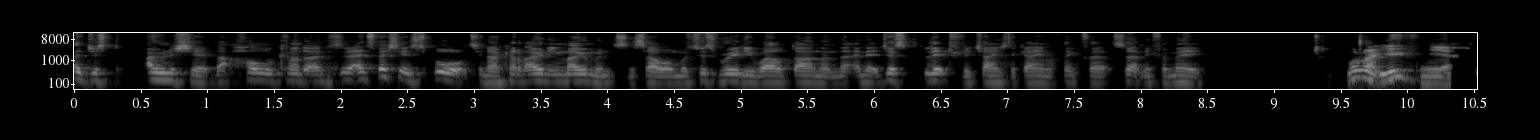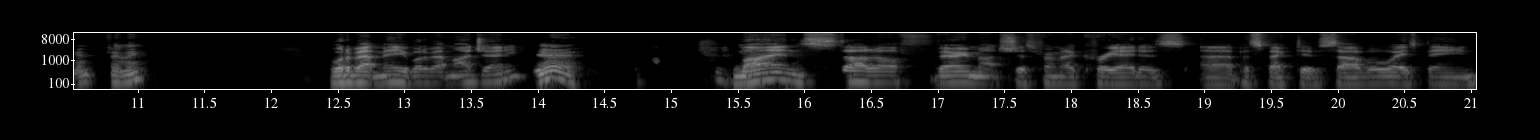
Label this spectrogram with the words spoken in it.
uh, just ownership, that whole kind of, especially in sports, you know, kind of owning moments and so on, was just really well done, and and it just literally changed the game. I think for certainly for me. What about you? Yeah, Finley. What about me? What about my journey? Yeah. Mine started off very much just from a creator's uh, perspective. So I've always been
